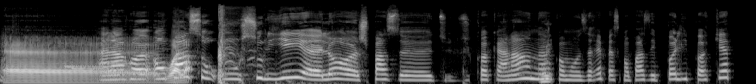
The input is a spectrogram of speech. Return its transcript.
Alors, euh, on voilà. passe aux, souliers. euh, là, je passe euh, du, du coq à l'âne, hein, Oui. comme on dirait, parce qu'on passe des polypockets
